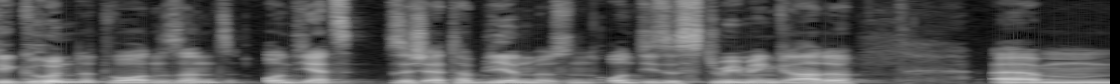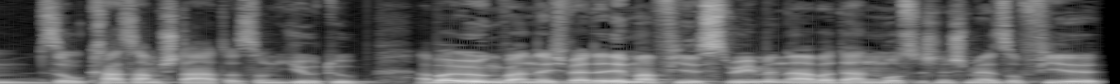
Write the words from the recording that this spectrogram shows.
gegründet worden sind und jetzt sich etablieren müssen und dieses Streaming gerade ähm, so krass am Start ist und YouTube. Aber irgendwann, ich werde immer viel streamen, aber dann muss ich nicht mehr so viel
